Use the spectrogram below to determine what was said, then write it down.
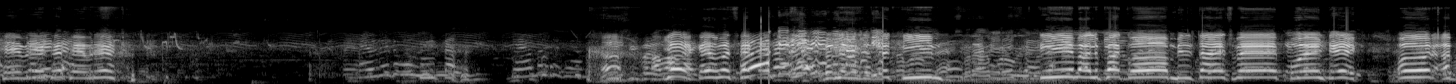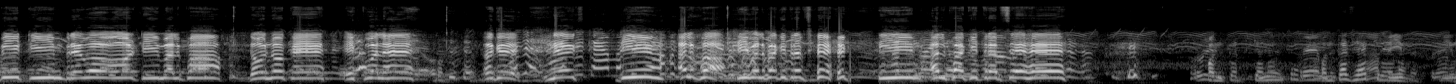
फेवरेट है फेवरेट। ये कयामत। टीम टीम अल्फ़ा को मिलता है इसमें पॉइंट एक। और अभी टीम ब्रेवो और टीम अल्फ़ा दोनों के इक्वल है। Okay next team alpha team alpha की तरफ़ से टीम अल्फ़ा की तरफ़ से है। पंकज क्या नाम पंकज है? Prem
